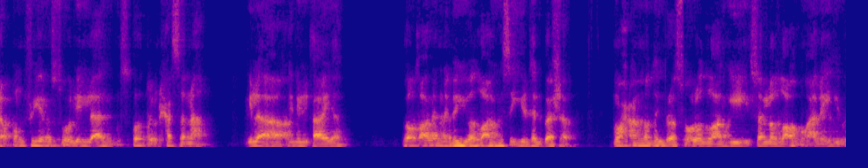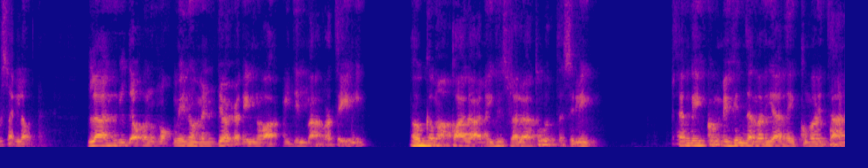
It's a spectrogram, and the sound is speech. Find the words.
لكم في رسول الله أسوة حسنة إلى آخر الآية. وقال النبي الله سيد البشر محمد رسول الله صلى الله عليه وسلم لا يلدغ المؤمن من جحر واحد مرتين أو كما قال عليه الصلاة والتسليم சங்கைக்கும் மிகுந்த மரியாதைக்கும் அளித்தான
